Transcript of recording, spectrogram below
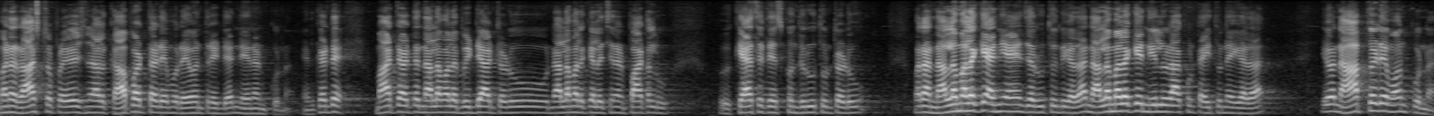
మన రాష్ట్ర ప్రయోజనాలు కాపాడతాడేమో రేవంత్ రెడ్డి అని నేను అనుకున్నా. ఎందుకంటే మాట్లాడితే నల్లమల బిడ్డ అంటాడు నల్లమలకి వెళ్ళిన పాటలు క్యాసెట్ వేసుకొని తిరుగుతుంటాడు. మరి ఆ నల్లమలకే అన్యాయం జరుగుతుంది కదా నల్లమలకే నీళ్ళు రాకుండా అవుతున్నాయి కదా. ఏమన్నా ఆపుతాడేమో అనుకున్నా.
